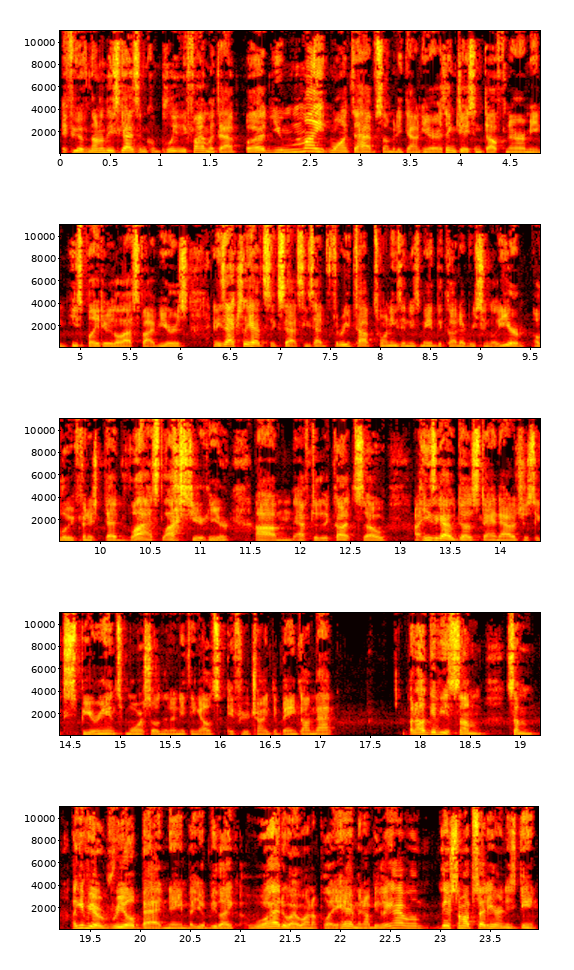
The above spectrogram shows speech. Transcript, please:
if you have none of these guys, I'm completely fine with that. But you might want to have somebody down here. I think Jason Dufner, I mean, he's played here the last five years and he's actually had success. He's had three top 20s and he's made the cut every single year, although he finished dead last last year here um, after the cut. So uh, he's a guy who does stand out as just experience more so than anything else if you're trying to bank on that. But I'll give you some some I'll give you a real bad name that you'll be like, why do I want to play him? And I'll be like, yeah, well, there's some upside here in his game.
